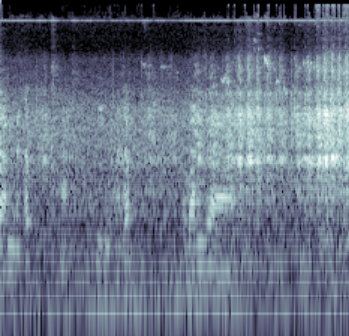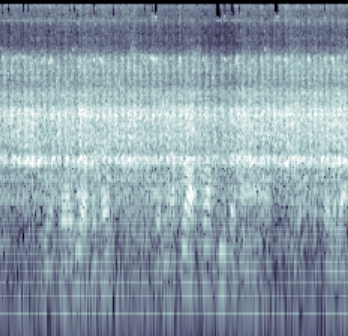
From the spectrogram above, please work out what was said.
วังนะครับยิงนะครับระวังตัวคอรั่วนะครับคนนักรอบชอบมีปัญหาครับก็ระวัง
